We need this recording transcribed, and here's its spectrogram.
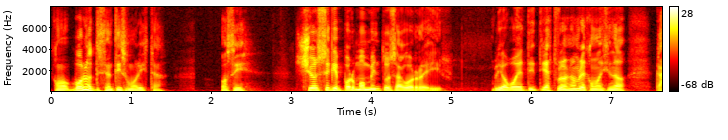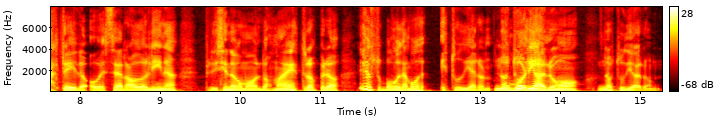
como vos no te sentís humorista, ¿o sí? Yo sé que por momentos hago reír. Digo, vos tiraste unos nombres como diciendo Castelo o Becerra o Dolina, diciendo como los maestros, pero ellos supongo que tampoco estudiaron no Estudiaron, no estudiaron.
